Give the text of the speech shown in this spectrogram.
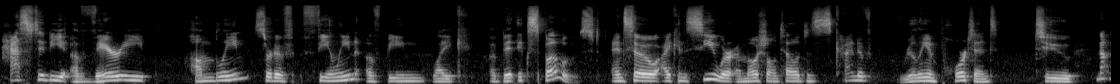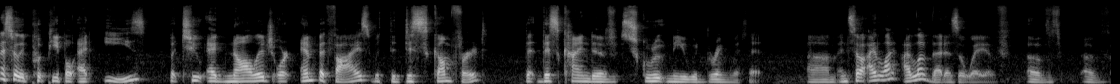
has to be a very humbling sort of feeling of being like a bit exposed. And so I can see where emotional intelligence is kind of really important to not necessarily put people at ease, but to acknowledge or empathize with the discomfort that this kind of scrutiny would bring with it. Um, and so I like I love that as a way of of of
